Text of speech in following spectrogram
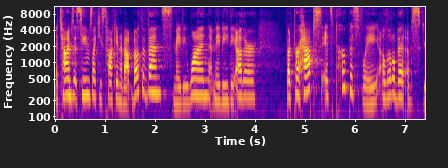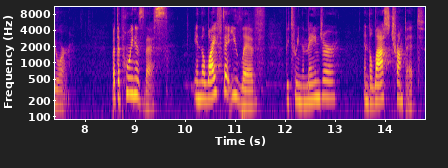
At times it seems like he's talking about both events, maybe one, maybe the other, but perhaps it's purposefully a little bit obscure. But the point is this in the life that you live between the manger and the last trumpet,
